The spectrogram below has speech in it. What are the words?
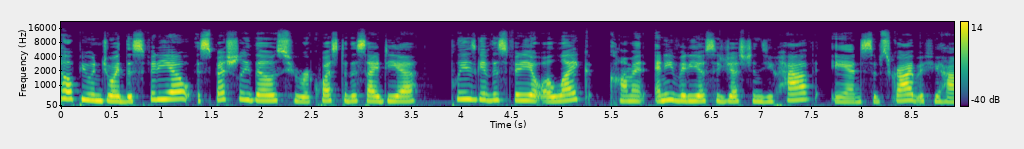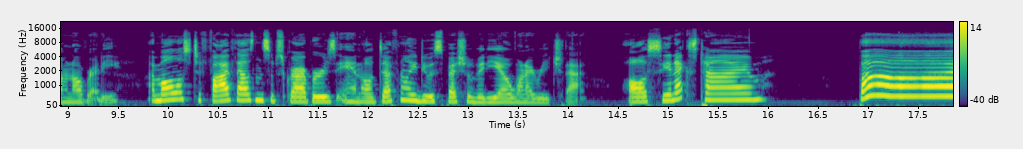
Hope you enjoyed this video, especially those who requested this idea. Please give this video a like, comment any video suggestions you have, and subscribe if you haven't already. I'm almost to 5,000 subscribers and I'll definitely do a special video when I reach that. I'll see you next time. Bye!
